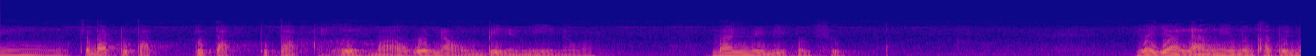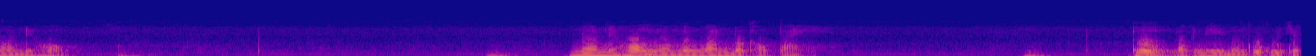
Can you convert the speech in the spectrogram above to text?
งสะบัดปุบปับปุบปับปุบปับเออหมาหัวเน่ามันเป็นอย่างนี้นะว่ามันไม่มีความสุขระยะหลังนี่มันเข้าไปนอนในห้อง นอนในห้องแล้วมันวันบ่เข้าไปเออบักนี่มันก็คุยจะ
